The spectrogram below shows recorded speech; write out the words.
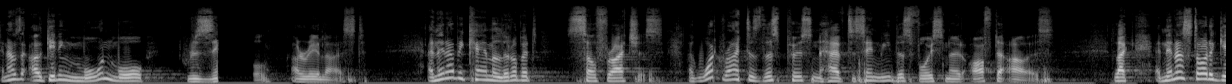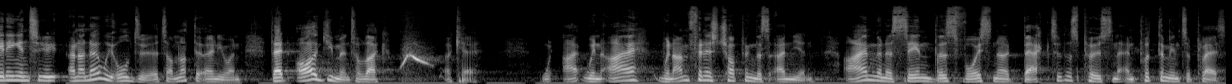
And I was, I was getting more and more resentful. I realized. And then I became a little bit self righteous. Like, what right does this person have to send me this voice note after hours? Like, and then I started getting into, and I know we all do it, I'm not the only one, that argument of like, okay, when, I, when, I, when I'm finished chopping this onion, I'm going to send this voice note back to this person and put them into place.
